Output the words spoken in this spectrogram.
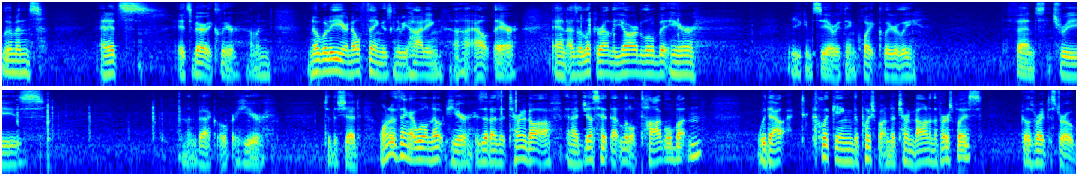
lumens and it's it's very clear. I mean, nobody or no thing is going to be hiding uh, out there. And as I look around the yard a little bit here, you can see everything quite clearly. The fence, the trees, and then back over here to the shed. One other thing I will note here is that as I turn it off and I just hit that little toggle button without clicking the push button to turn it on in the first place, goes right to strobe.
